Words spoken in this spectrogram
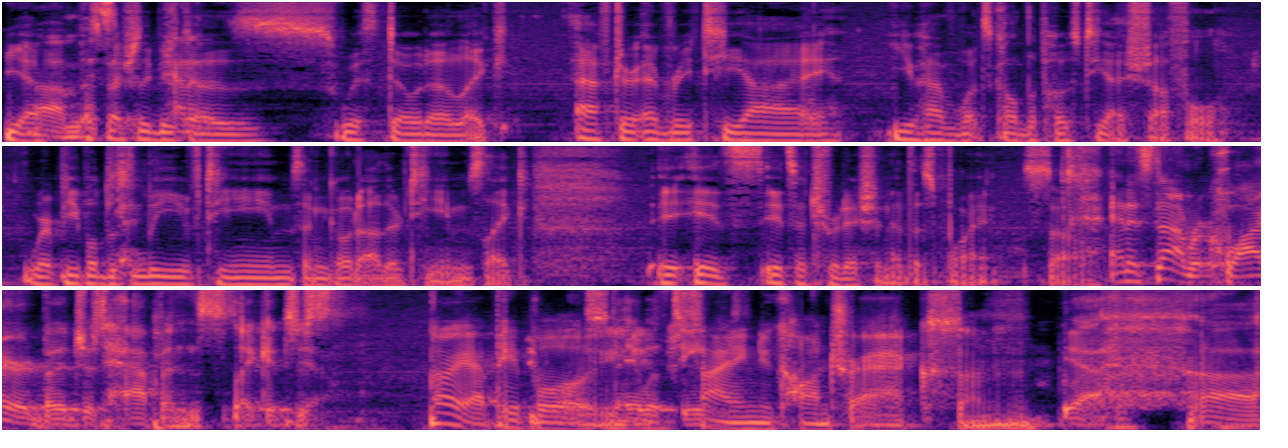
Yeah, Um, especially kind of- because with Dota, like after every TI, you have what's called the post TI shuffle, where people just Yeah. leave teams and go to other teams. Like it, it's it's a tradition at this point. So And it's not required, but it just happens. Like it just oh yeah, people won't stay you know, with signing new contracts and yeah uh,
